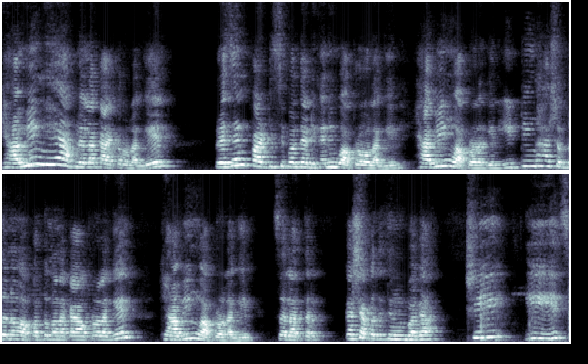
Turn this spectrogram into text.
हॅविंग हे आपल्याला काय करावं लागेल? प्रेझेंट पार्टिसिपल त्या ठिकाणी वापरावं लागेल. हॅविंग वापरावं लागेल. इटिंग हा शब्द न वापरता तुम्हाला काय वापरावं लागेल? हॅविंग वापरावं लागेल. चला तर कशा पद्धतीने बघा. She is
